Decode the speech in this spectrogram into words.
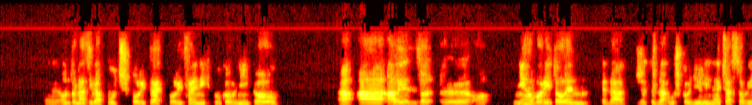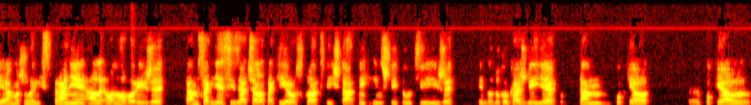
on to nazýva puč policajných plukovníkov, a, a, ale zo, e, nehovorí to len, teda, že teda uškodili Nečasovi a možno ich strane, ale on hovorí, že tam sa kde si začal taký rozklad tých štátnych inštitúcií, že jednoducho každý ide tam, pokiaľ, e, pokiaľ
